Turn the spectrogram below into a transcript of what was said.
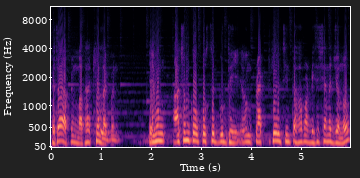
সেটা আপনি মাথায় খেয়াল রাখবেন। এবং আচমকা উপস্থিত বুদ্ধি এবং প্র্যাকটিক্যাল চিন্তা ভাবনা ডিসিশনের জন্য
